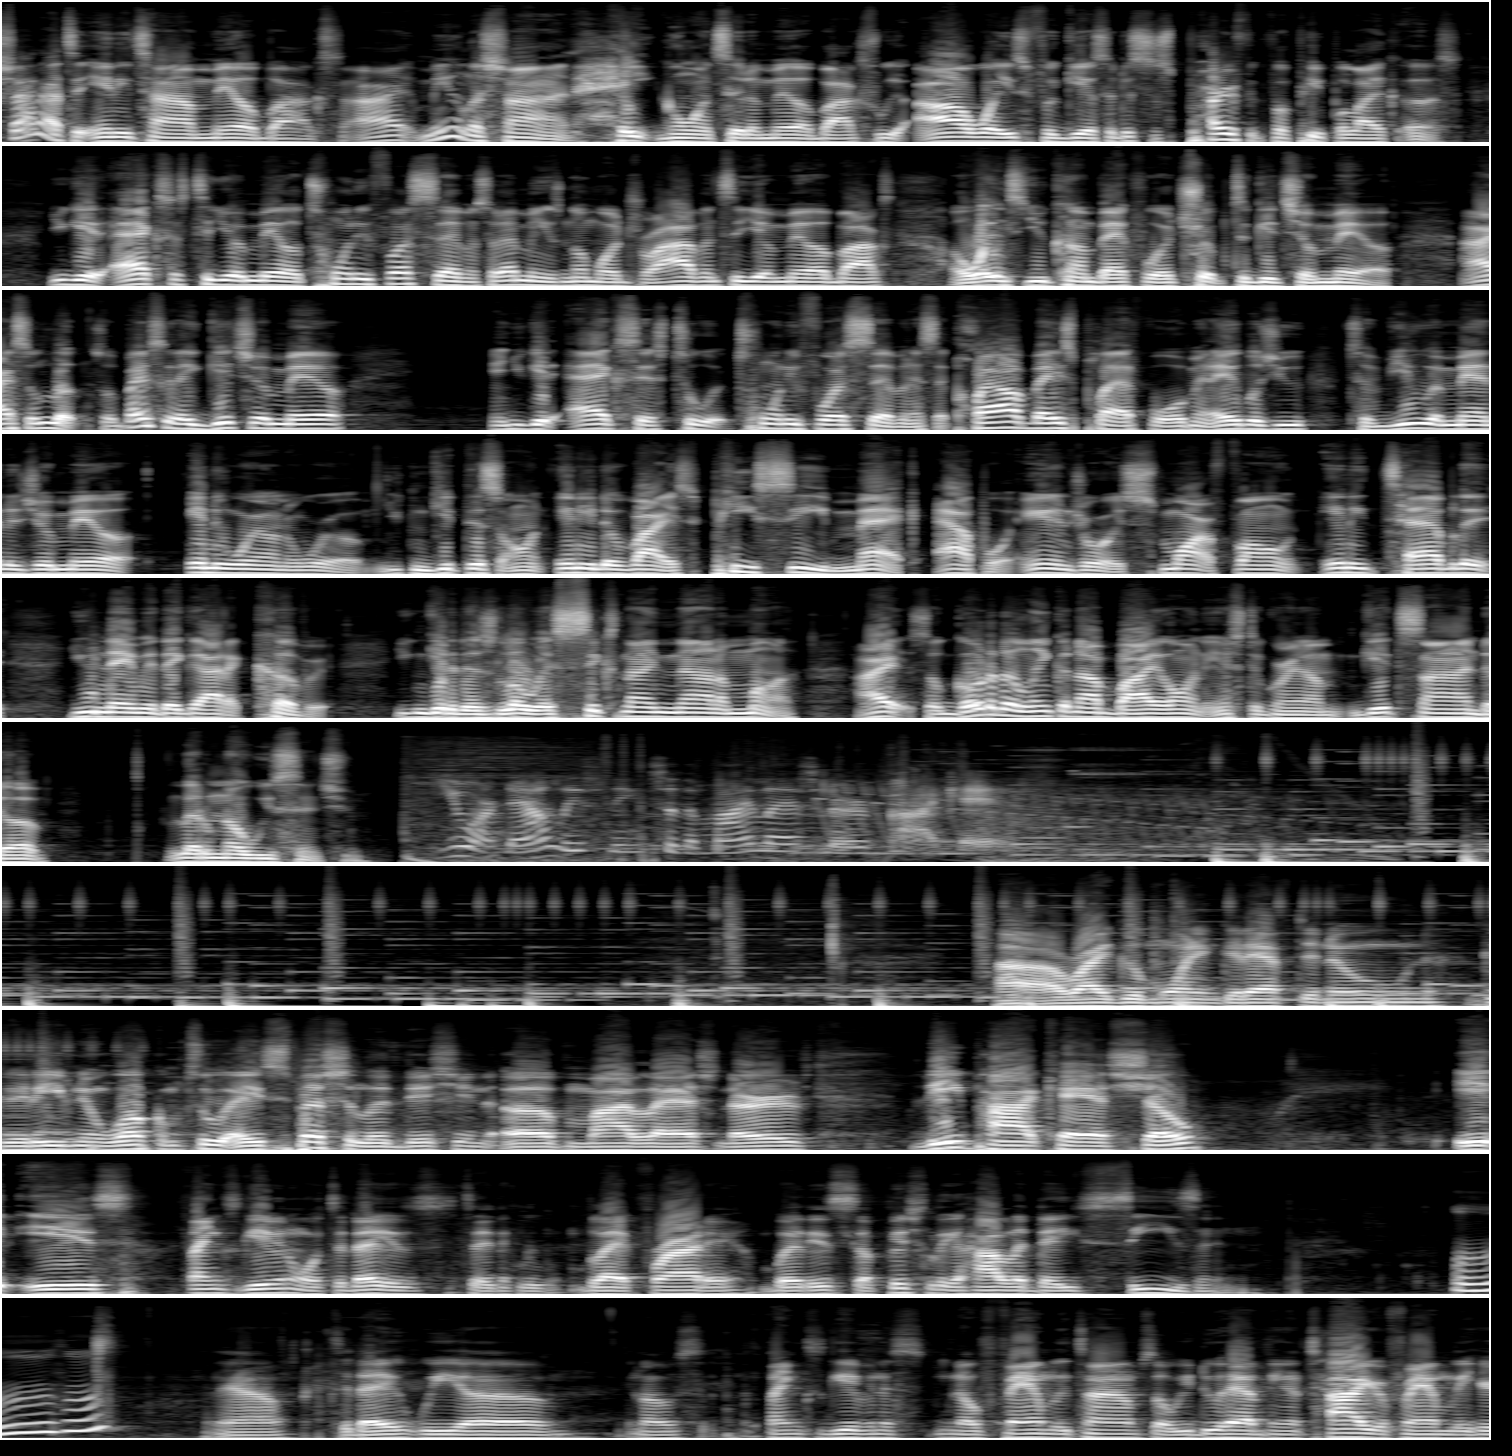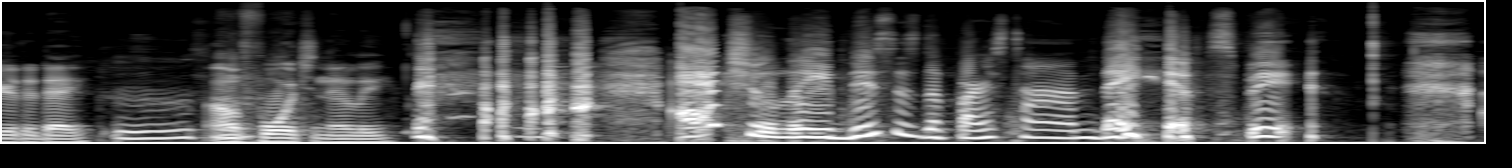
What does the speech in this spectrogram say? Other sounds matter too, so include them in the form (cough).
shout out to Anytime Mailbox. All right, me and Lashawn hate going to the mailbox. We always forget, so this is perfect for people like us. You get access to your mail 24 7, so that means no more driving to your mailbox or waiting until you come back for a trip to get your mail. All right, so look, so basically, they get your mail and you get access to it 24 7. It's a cloud based platform enables you to view and manage your mail anywhere in the world. You can get this on any device PC, Mac, Apple, Android, smartphone, any tablet, you name it, they got it covered. You can get it as low as $6.99 a month. All right, so go to the link in our bio on Instagram, get signed up, let them know we sent you. You are now All right, good morning, good afternoon, good evening. Welcome to a special edition of My Last Nerves, the podcast show. It is Thanksgiving, or today is technically Black Friday, but it's officially a holiday season. Mm-hmm. Now, today we, uh, you know, Thanksgiving is, you know, family time, so we do have the entire family here today, unfortunately. (laughs) Actually, this is the first time (laughs) they have spent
